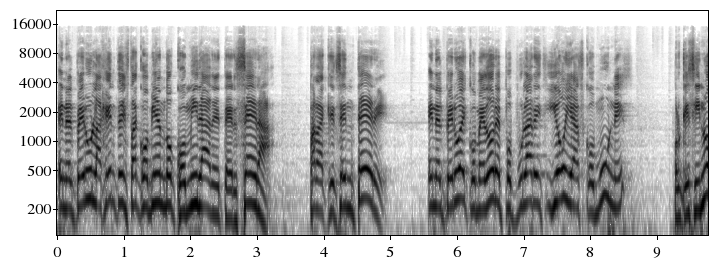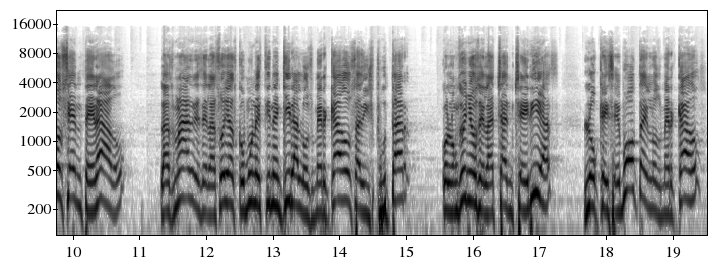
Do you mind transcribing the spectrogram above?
En el Perú la gente está comiendo comida de tercera, para que se entere. En el Perú hay comedores populares y ollas comunes, porque si no se ha enterado, las madres de las ollas comunes tienen que ir a los mercados a disputar con los dueños de las chancherías lo que se vota en los mercados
